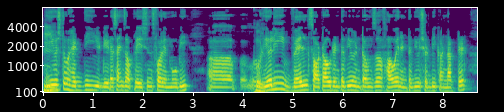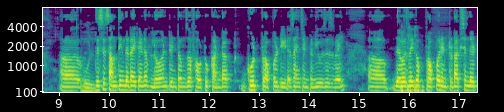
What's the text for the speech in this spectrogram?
he used to head the data science operations for InMobi uh, really well sought out interview in terms of how an interview should be conducted uh, this is something that i kind of learned in terms of how to conduct good proper data science interviews as well. Uh, there was like a proper introduction that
